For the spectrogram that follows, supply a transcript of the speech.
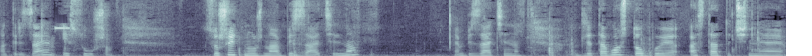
Отрезаем и сушим. Сушить нужно обязательно. Обязательно. Для того, чтобы остаточная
